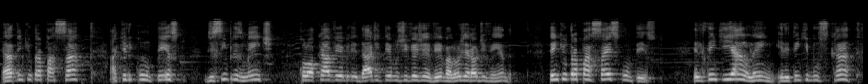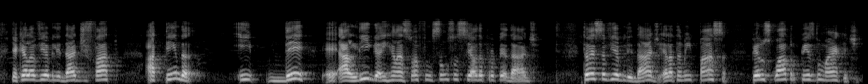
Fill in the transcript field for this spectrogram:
Ela tem que ultrapassar aquele contexto de simplesmente colocar a viabilidade em termos de VGV, valor geral de venda. Tem que ultrapassar esse contexto. Ele tem que ir além, ele tem que buscar que aquela viabilidade de fato atenda e dê é, a liga em relação à função social da propriedade. Então essa viabilidade, ela também passa pelos quatro P's do marketing.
